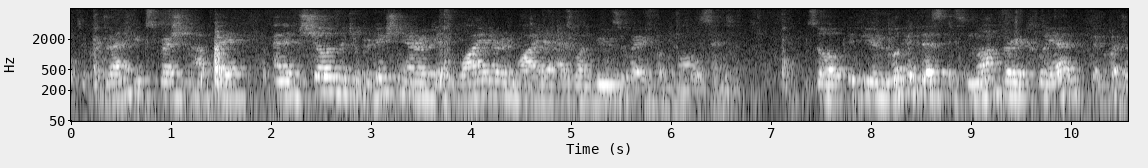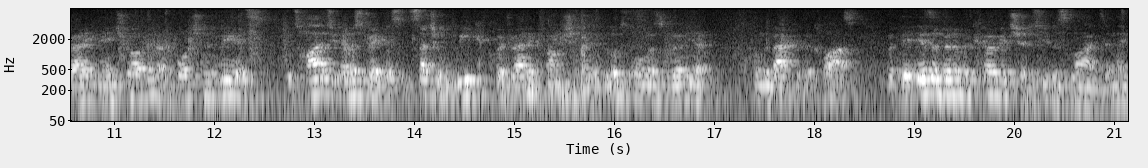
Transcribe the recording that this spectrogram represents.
It's a quadratic expression up there, and it shows that your prediction error gets wider and wider as one moves away from the model center. So if you look at this, it's not very clear, the quadratic nature of it, unfortunately. It's, it's hard to illustrate this. It's such a weak quadratic function that it looks almost linear from the back of the class. But there is a bit of a curvature to the slides, and they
